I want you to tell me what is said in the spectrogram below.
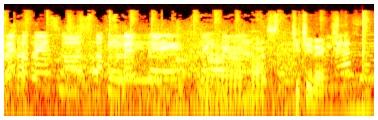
20 pesos, tapos Okay. 20. Like Yan, that. nice. Chichi next. Yes.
